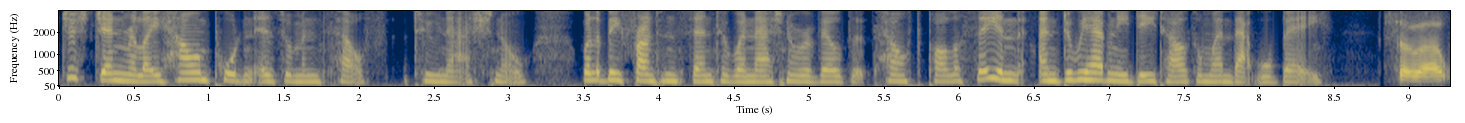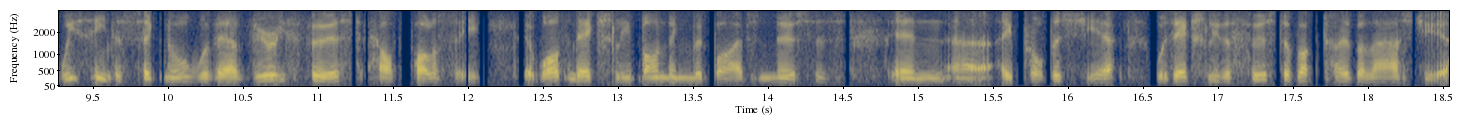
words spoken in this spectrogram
just generally, how important is women's health to National? Will it be front and centre when National reveals its health policy? And, and do we have any details on when that will be? So uh, we sent a signal with our very first health policy. It wasn't actually bonding midwives and nurses in uh, April this year. It was actually the 1st of October last year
